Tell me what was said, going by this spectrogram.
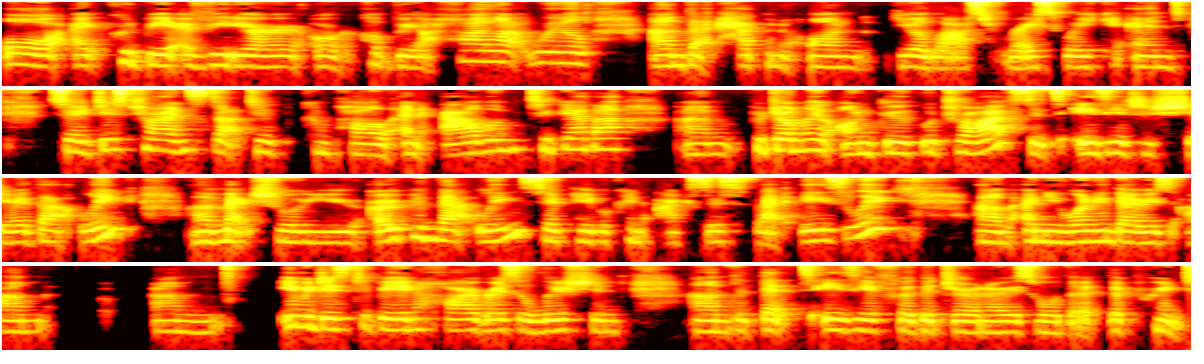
or it could be a video or it could be a highlight wheel um, that happened on your last race weekend. So just try and start to compile an album together, um, predominantly on Google Drive, so it's easier to share that link. Uh, make sure you open that link so people can access that easily, um, and you're wanting those. Um, um, images to be in high resolution um, that that's easier for the journos or the, the print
